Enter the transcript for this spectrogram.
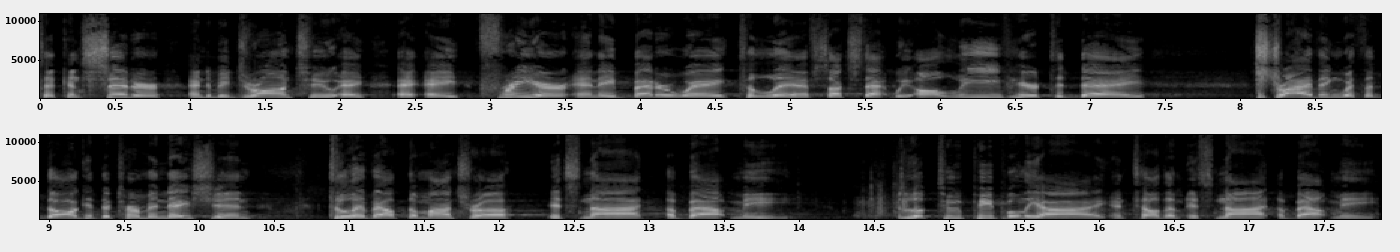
to consider and to be drawn to a, a, a freer and a better way to live, such that we all leave here today striving with a dogged determination to live out the mantra it's not about me. Look two people in the eye and tell them it's not about me.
